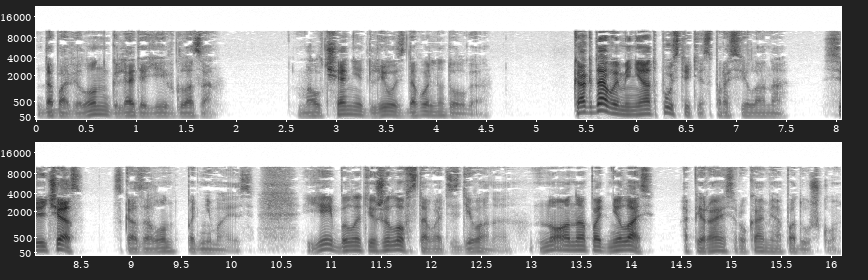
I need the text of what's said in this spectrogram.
добавил он, глядя ей в глаза. Молчание длилось довольно долго. Когда вы меня отпустите? спросила она. Сейчас, сказал он, поднимаясь. Ей было тяжело вставать с дивана, но она поднялась, опираясь руками о подушку,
